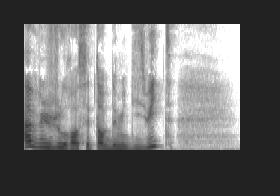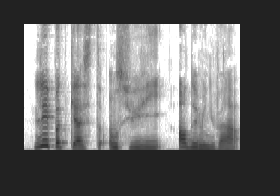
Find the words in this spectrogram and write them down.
a vu le jour en septembre 2018. Les podcasts ont suivi en 2020.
